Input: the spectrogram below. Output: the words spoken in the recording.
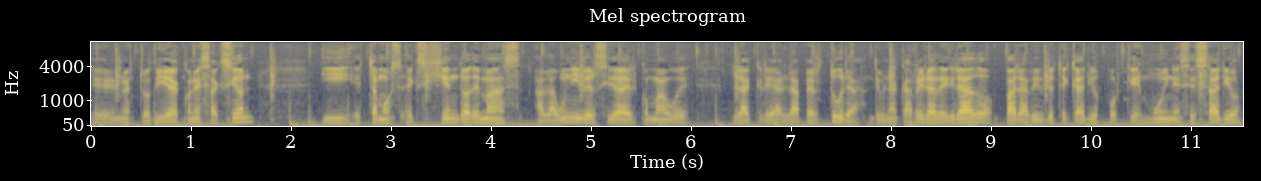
eh, nuestro día con esa acción. Y estamos exigiendo además a la Universidad del Comahue la, la apertura de una carrera de grado para bibliotecarios porque es muy necesario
